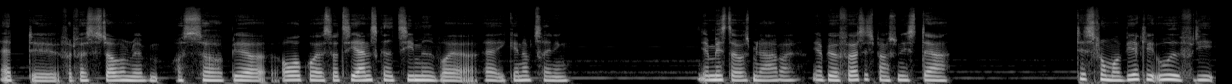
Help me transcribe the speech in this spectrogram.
at øh, for det første stopper med dem, og så bliver, overgår jeg så til hjerneskadeteamet, hvor jeg er i genoptræning. Jeg mister også mit arbejde. Jeg blev førtidspensionist der. Det slog mig virkelig ud, fordi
